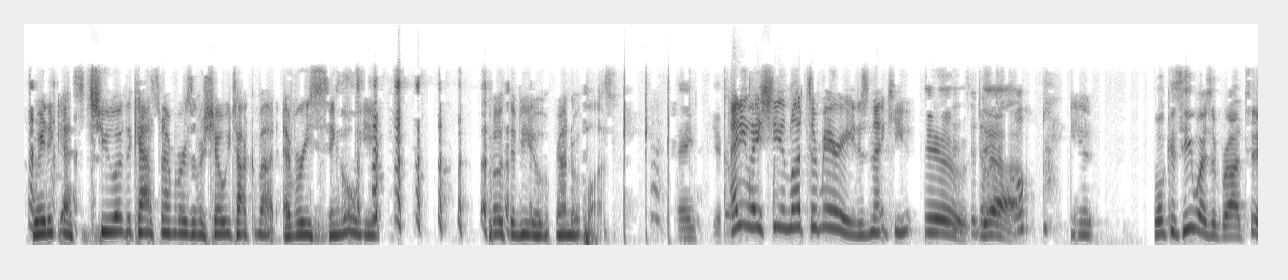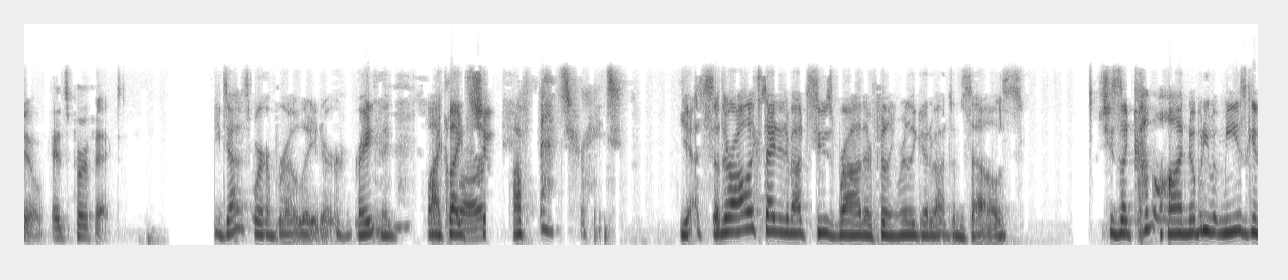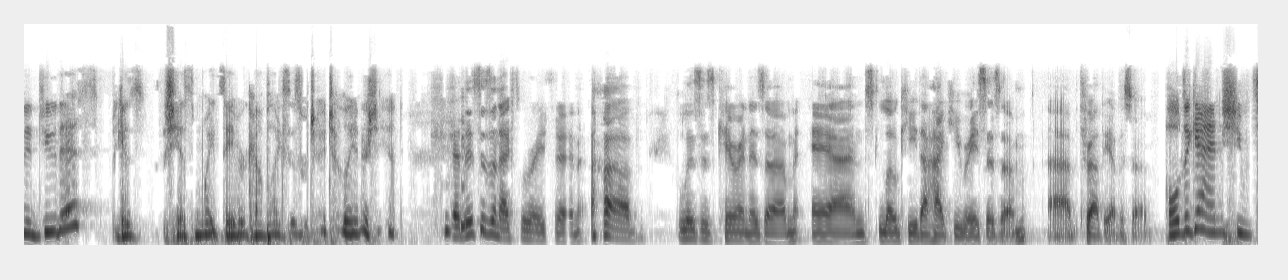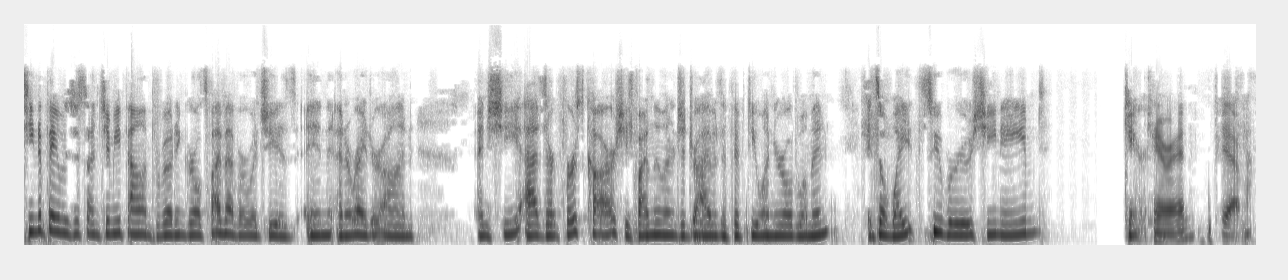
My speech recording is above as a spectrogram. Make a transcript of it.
Way to guess. Two of the cast members of a show we talk about every single week. Both of you, round of applause. Thank you. Anyway, she and Lutz are married. Isn't that cute? Cute. Yeah. Cute. Well, because he wears a bra too. It's perfect. He does wear a bro later, right? The black lights show off. That's right. Yes. So they're all excited about Sue's bra. They're feeling really good about themselves. She's like, come on, nobody but me is going to do this because she has some white savior complexes, which I totally understand. Yeah, this is an exploration of Liz's Karenism and low key to high key racism uh, throughout the episode. Hold again. She Tina Fey was just on Jimmy Fallon promoting Girls5eva, which she is in and a writer on. And she, has her first car, she's finally learned to drive as a 51 year old woman. It's a white Subaru she named Karen. Karen. Yeah.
